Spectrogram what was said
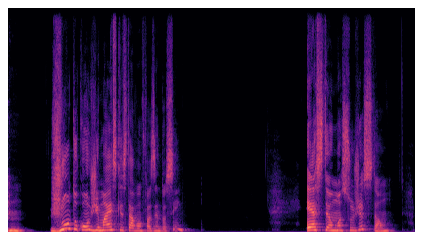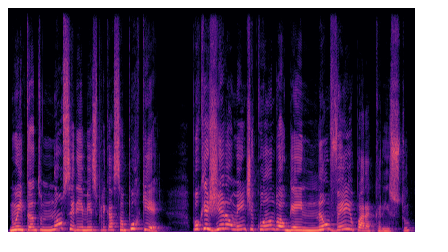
junto com os demais que estavam fazendo assim? Esta é uma sugestão. No entanto, não seria minha explicação. Por quê? Porque geralmente, quando alguém não veio para Cristo,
